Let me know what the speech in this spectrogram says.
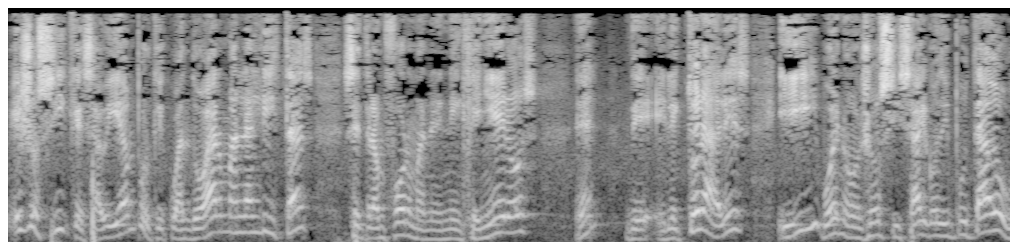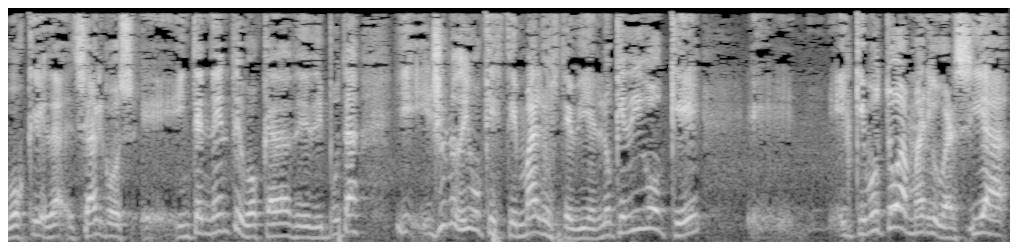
Ellos sí que sabían porque cuando arman las listas se transforman en ingenieros, ¿eh? De electorales y bueno yo si salgo diputado vos quedas salgo eh, intendente vos quedas de diputado y, yo no digo que esté mal o esté bien lo que digo que eh, el que votó a Mario García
